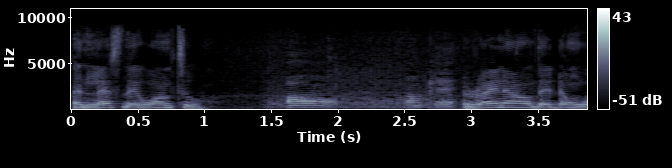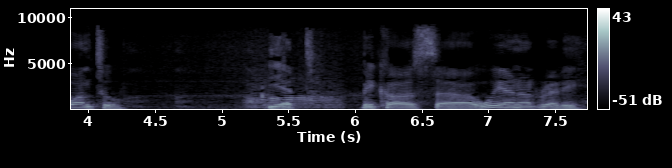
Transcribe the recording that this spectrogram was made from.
unless they want to. Oh, okay. Right now, they don't want to yet because uh, we are not ready.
